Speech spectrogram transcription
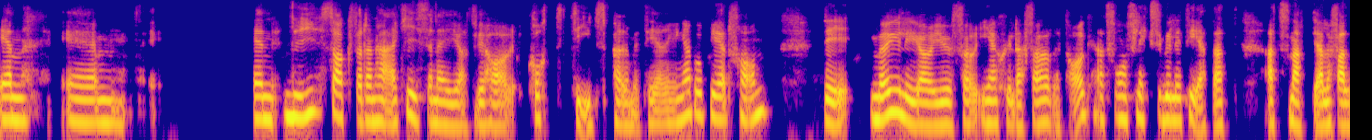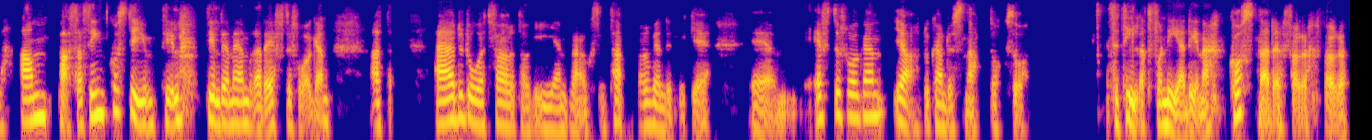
en, en ny sak för den här krisen är ju att vi har korttidspermitteringar på bred front. Det möjliggör ju för enskilda företag att få en flexibilitet att, att snabbt i alla fall anpassa sin kostym till, till den ändrade efterfrågan. Att är du då ett företag i en bransch som tappar väldigt mycket eh, efterfrågan, ja då kan du snabbt också se till att få ner dina kostnader för, för att,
